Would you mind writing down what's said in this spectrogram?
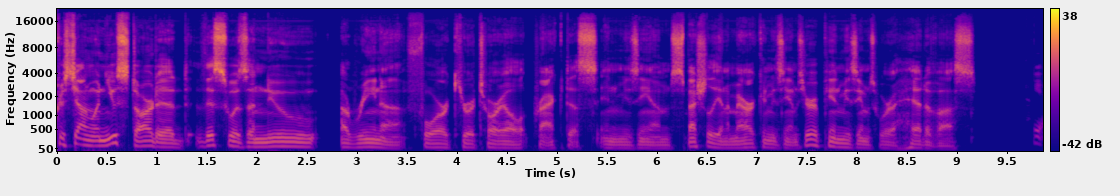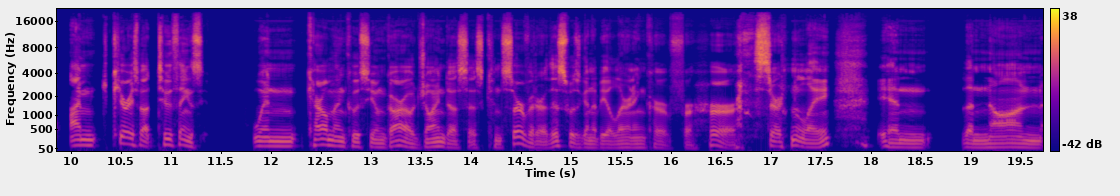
Christian, when you started, this was a new arena for curatorial practice in museums, especially in American museums. European museums were ahead of us. Yeah. I'm curious about two things. When Carol Mancusi Ungaro joined us as conservator, this was going to be a learning curve for her, certainly in the non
